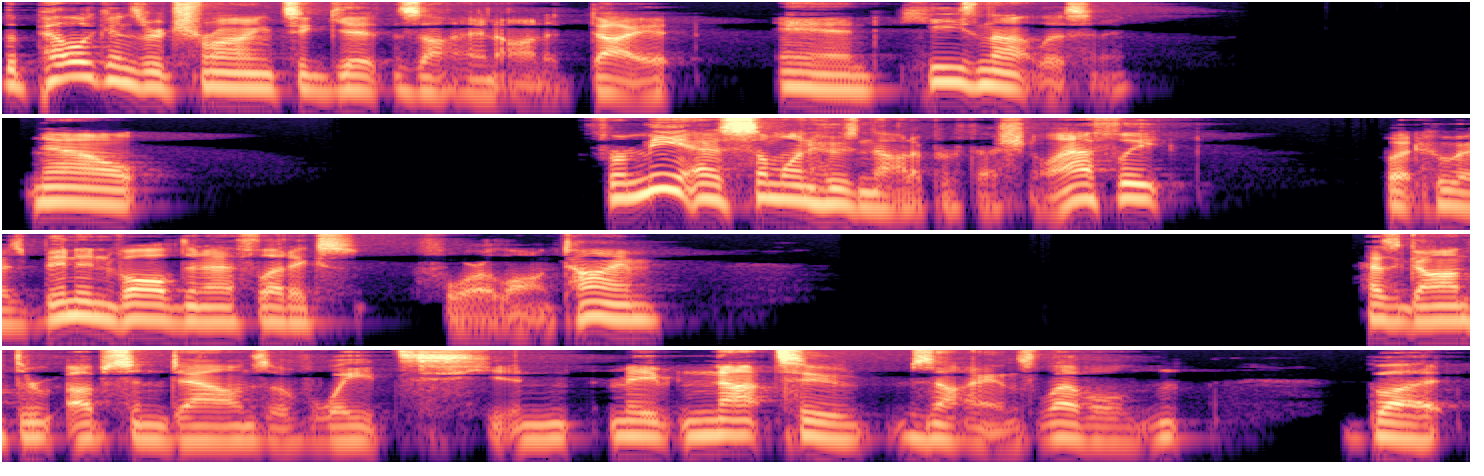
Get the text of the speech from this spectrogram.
the Pelicans are trying to get Zion on a diet, and he's not listening. Now, for me, as someone who's not a professional athlete, but who has been involved in athletics for a long time, has gone through ups and downs of weights, maybe not to Zion's level, but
